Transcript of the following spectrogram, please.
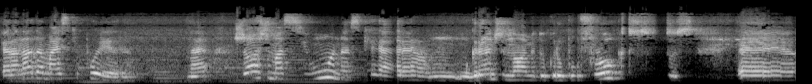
Era nada mais que poeira. Né? Jorge Maciunas, que era um, um grande nome do grupo Fluxus, é,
